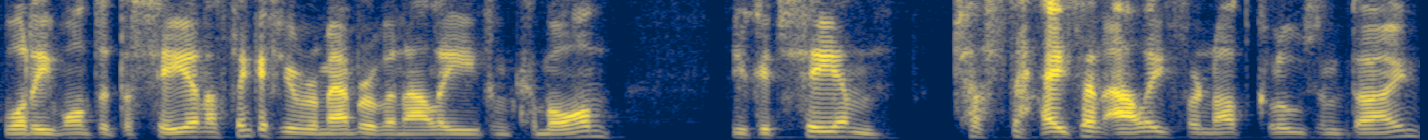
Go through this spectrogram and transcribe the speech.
what he wanted to see. And I think if you remember when Ali even come on, you could see him chastising Ali for not closing down,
